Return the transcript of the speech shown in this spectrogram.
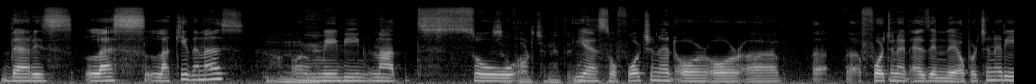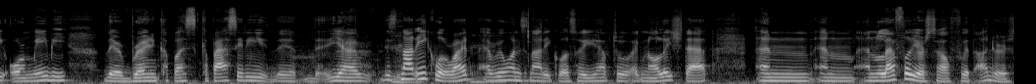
that is less lucky than us, Mm, or maybe not so, So fortunate. enough. yeah so fortunate or or uh, uh, uh, fortunate as in the opportunity or maybe their brain capac- capacity the, the, yeah it's not equal right Yeah. everyone is not equal so you have to acknowledge that and and and level yourself with others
